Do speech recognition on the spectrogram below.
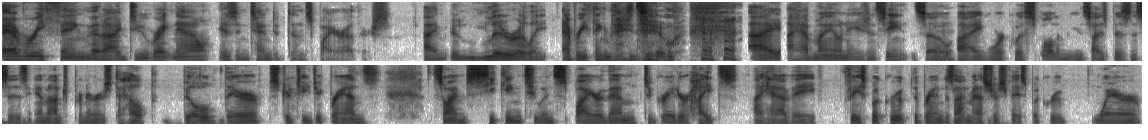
Everything that i do right now is intended to inspire others I'm literally everything they do. I, I have my own agency. So mm-hmm. I work with small to medium sized businesses and entrepreneurs to help build their strategic brands. So I'm seeking to inspire them to greater heights. I have a Facebook group, the Brand Design Masters Facebook group, where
